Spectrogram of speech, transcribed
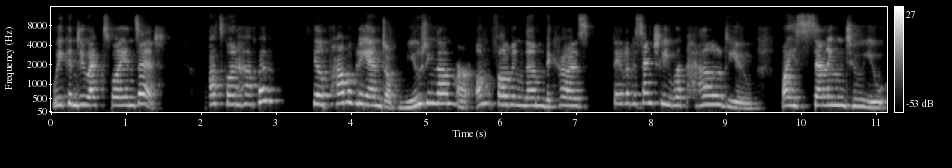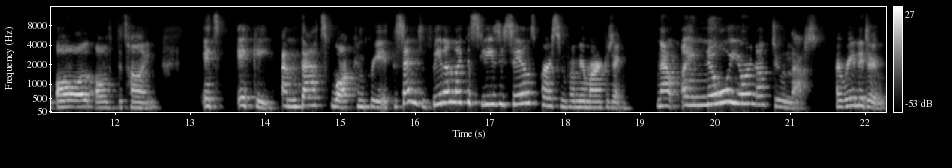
We can do X, Y, and Z. What's going to happen? You'll probably end up muting them or unfollowing them because they'll have essentially repelled you by selling to you all of the time. It's icky. And that's what can create the sense of feeling like a sleazy salesperson from your marketing. Now, I know you're not doing that. I really do.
